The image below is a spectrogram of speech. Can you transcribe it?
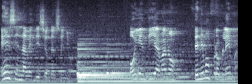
Esa es la bendición del Señor. Hoy en día, hermano, tenemos problemas.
